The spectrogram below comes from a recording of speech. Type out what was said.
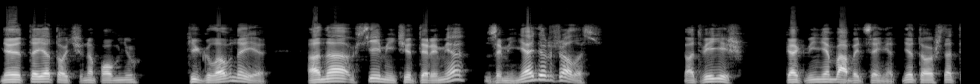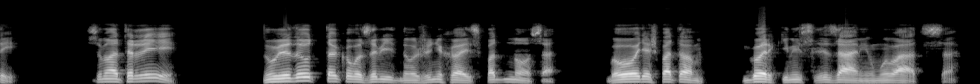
Это я точно помню. И главное, она всеми четырьмя за меня держалась. Вот видишь, как меня бабы ценят, не то что ты. Смотри, уведут такого завидного жениха из-под носа. Будешь потом горькими слезами умываться.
